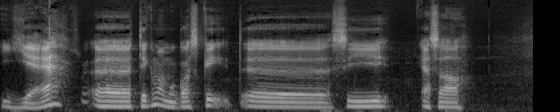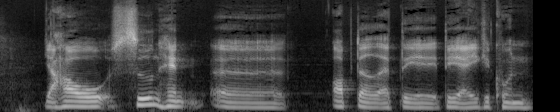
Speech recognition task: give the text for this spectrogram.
Ja, øh, det kan man godt ske øh, sige. Altså, jeg har jo sidenhen øh, opdaget, at det, det er ikke kun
